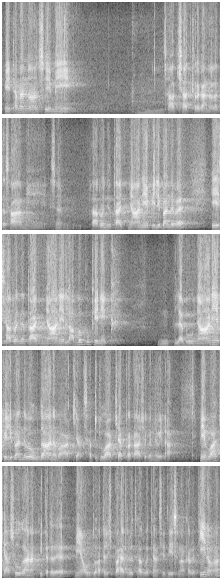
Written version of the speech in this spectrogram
මේ තමන් වහන්සේ මේ සාක්ෂාත් කරගන්න ලද මේ සර්වඥතා ඥානය පිළිබඳව ඒ සර්වඥතා ඥානෙ ලැබපු කෙනෙක් ලැබූ ඥානීය පිළිබඳව උදාන වාක්‍යයක් සතුටු වාක්‍යයක් ප්‍රකාශ කරන වෙලාව. මේ වාක්‍ය 80 ගණක් විතර මේ අවුරුදු 45 ඇතුළත සර්වඥාන්සේ දේශනා කළා තියෙනවා.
